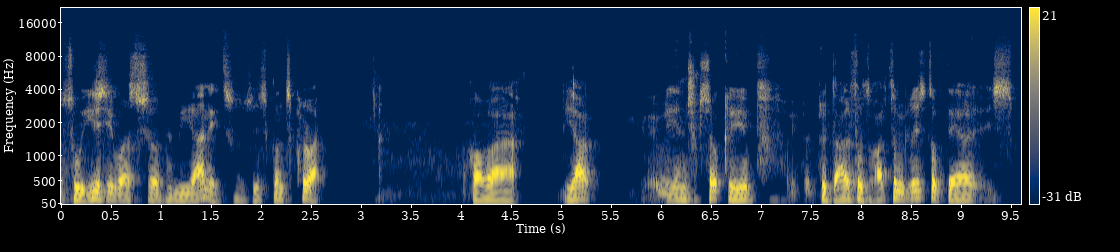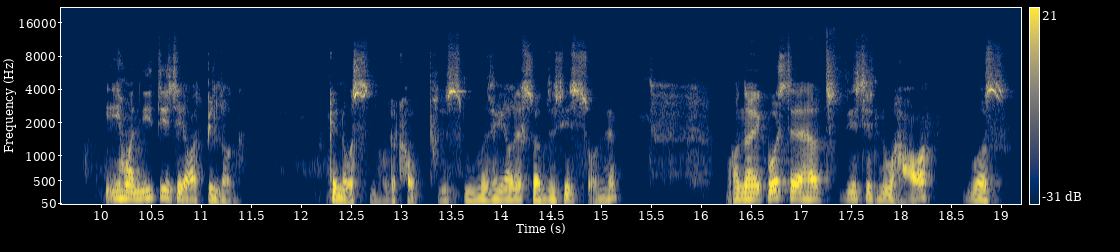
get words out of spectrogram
so easy war es für mich auch nicht. Das ist ganz klar. Aber ja, wie ich schon gesagt ich habe total Vertraut von Christoph, der ist, ich habe nie diese Ausbildung genossen oder gehabt. Das muss ich ehrlich sagen, das ist so, ne? Und dann habe ich gewusst, er hat dieses Know-how, was,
